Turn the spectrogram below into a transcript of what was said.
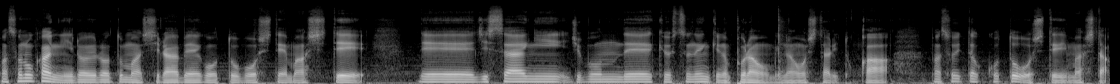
まあ、その間にいろいろとまあ調べ事をしてまして、で、実際に自分で拠出年金のプランを見直したりとか、まあ、そういったことをしていました。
